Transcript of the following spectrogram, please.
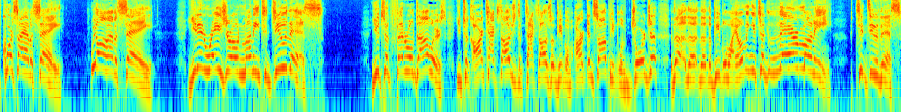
Of course, I have a say. We all have a say. You didn't raise your own money to do this. You took federal dollars. You took our tax dollars. You took tax dollars from the people of Arkansas, people of Georgia, the, the, the, the people of Wyoming. You took their money to do this.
